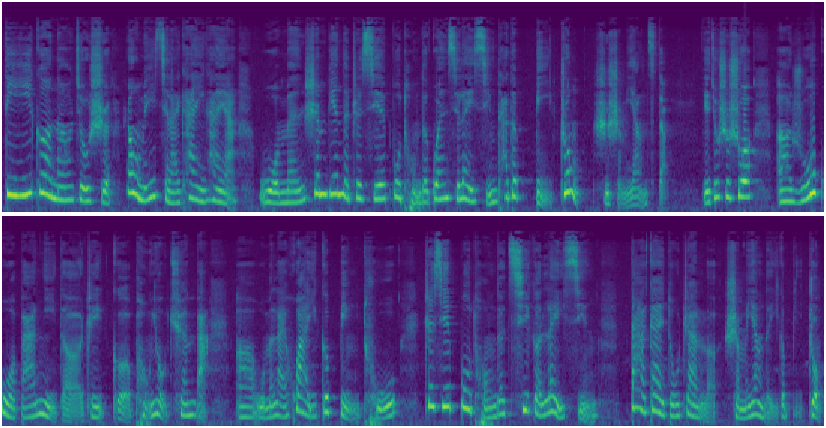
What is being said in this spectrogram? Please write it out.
第一个呢，就是让我们一起来看一看呀，我们身边的这些不同的关系类型，它的比重是什么样子的。也就是说，呃，如果把你的这个朋友圈吧，啊，我们来画一个饼图，这些不同的七个类型，大概都占了什么样的一个比重？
